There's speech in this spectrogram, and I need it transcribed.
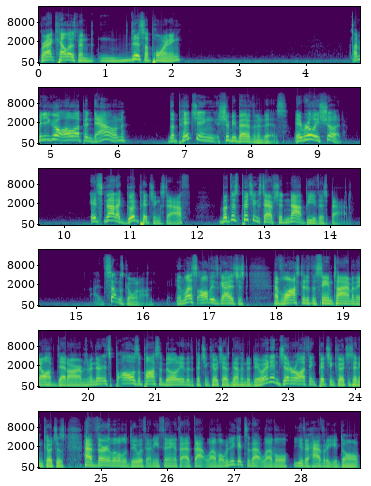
Brad Keller's been disappointing. I mean, you go all up and down. The pitching should be better than it is. It really should. It's not a good pitching staff, but this pitching staff should not be this bad. Uh, something's going on unless all these guys just have lost it at the same time and they all have dead arms. I mean, there, it's always a possibility that the pitching coach has nothing to do. And in general, I think pitching coaches, hitting coaches have very little to do with anything at, the, at that level. When you get to that level, you either have it or you don't.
